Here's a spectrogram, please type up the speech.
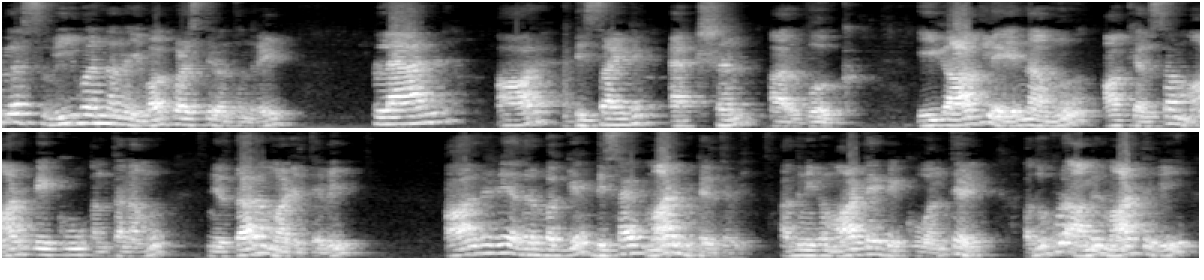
plus V one ಅನ್ನು ಯಾವಾಗ ಬಳಸ್ತೀವಿ ಅಂತಂದ್ರೆ planned or decided action or work. ಈಗಾಗಲೇ ನಾವು ಆ ಕೆಲಸ ಮಾಡಬೇಕು ಅಂತ ನಾವು ನಿರ್ಧಾರ ಮಾಡಿರ್ತೇವೆ. ಆಲ್ರೆಡಿ ಅದರ ಬಗ್ಗೆ ಡಿಸೈಡ್ ಮಾಡಿಬಿಟ್ಟಿರ್ತೇವೆ. ಅದನ್ನೀಗ ಮಾಡಲೇಬೇಕು ಅಂತೇಳಿ. ಅದು ಕೂಡ ಆಮೇಲೆ ಮಾಡ್ತೀವಿ.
